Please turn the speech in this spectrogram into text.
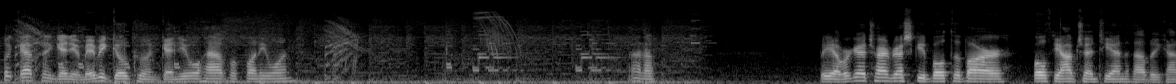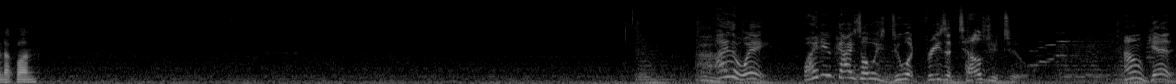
put Captain Ginyu. Maybe Goku and Ginyu will have a funny one. I don't know. But yeah, we're gonna try and rescue both of our both Yamcha and Tien. That'll be kind of fun. By the way, why do you guys always do what Frieza tells you to? I don't get it.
